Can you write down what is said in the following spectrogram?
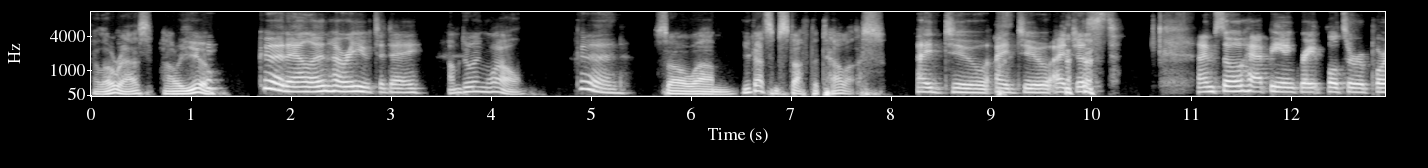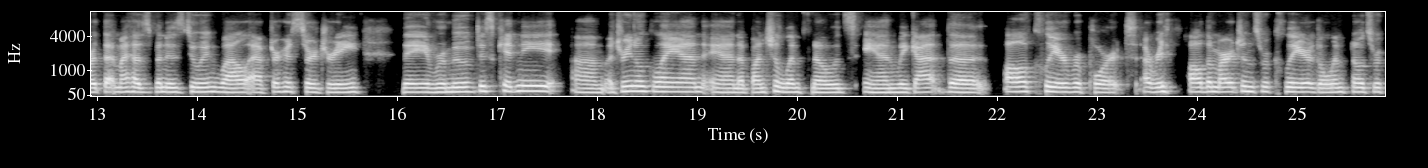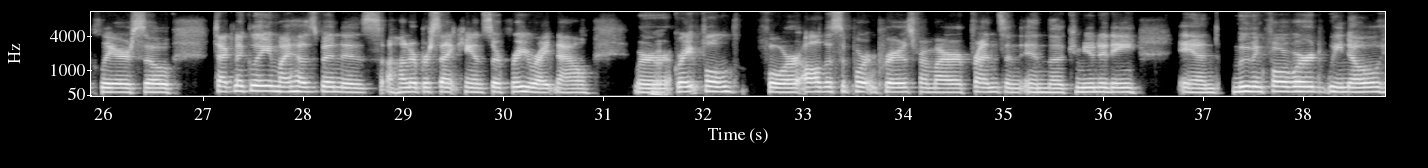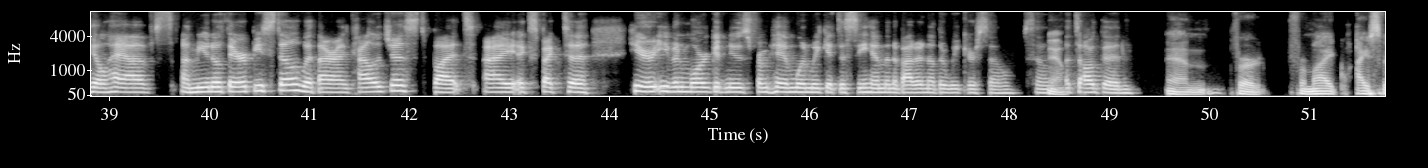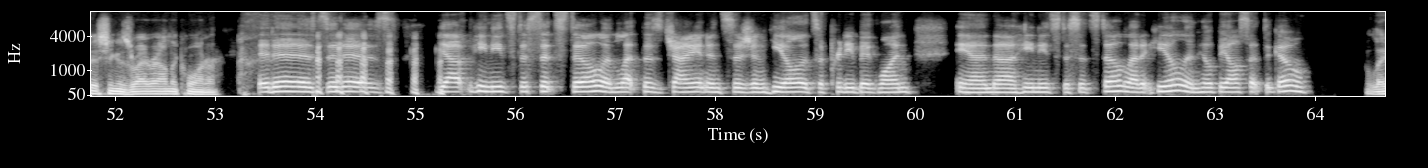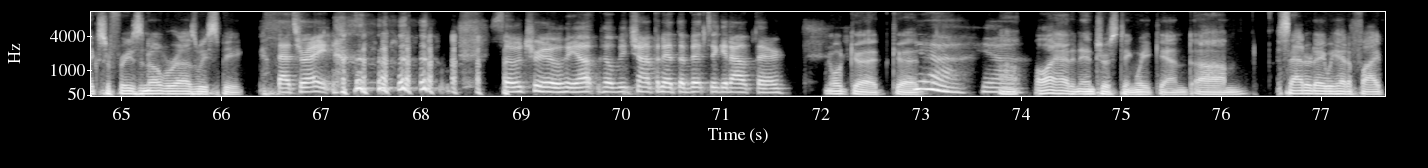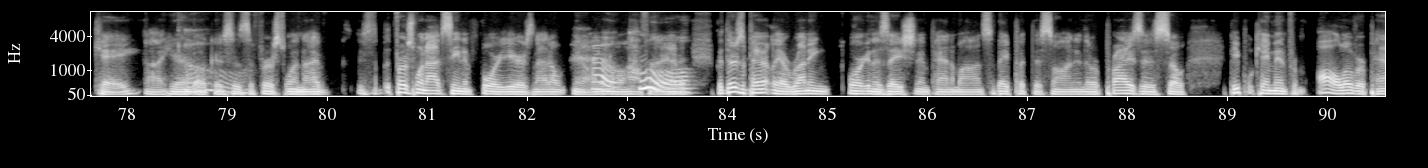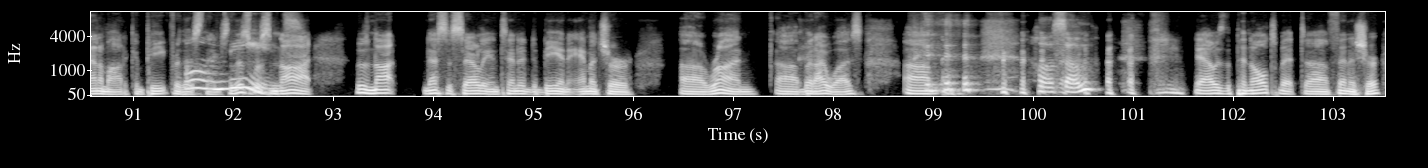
Hello, Raz. How are you? Good, Allan. How are you today? I'm doing well. Good. So, um, you got some stuff to tell us. I do. I do. I just, I'm so happy and grateful to report that my husband is doing well after his surgery. They removed his kidney, um, adrenal gland, and a bunch of lymph nodes, and we got the all clear report. Every all the margins were clear, the lymph nodes were clear. So technically, my husband is 100% cancer free right now. We're right. grateful for all the support and prayers from our friends and in the community. And moving forward, we know he'll have immunotherapy still with our oncologist, but I expect to hear even more good news from him when we get to see him in about another week or so. So yeah. it's all good. And for for Mike, ice fishing is right around the corner. It is. It is. yep. He needs to sit still and let this giant incision heal. It's a pretty big one. And uh, he needs to sit still, let it heal, and he'll be all set to go. The lakes are freezing over as we speak. That's right. so true. Yep. He'll be chomping at the bit to get out there. Well, good. Good. Yeah. Yeah. Uh, well, I had an interesting weekend. Um, Saturday we had a 5K uh, here in oh. Bocas. It's the first one I've it's the first one I've seen in four years, and I don't, you know, I don't know how cool. But there's apparently a running organization in Panama, and so they put this on, and there were prizes. So people came in from all over Panama to compete for this oh, thing. So neat. this was not, it was not necessarily intended to be an amateur uh, run, uh, but I was. Um, awesome. yeah, I was the penultimate uh, finisher.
